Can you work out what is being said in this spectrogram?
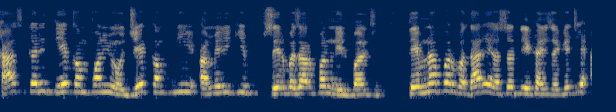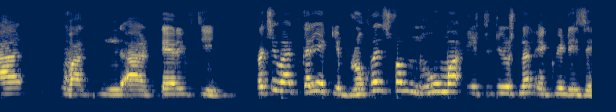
ખાસ કરી તે કંપનીઓ જે કંપની અમેરિકી શેરબજાર પર નિર્ભર છે, તેમના પર વધારે અસર દેખાઈ શકે છે. આ ટેરિફથી. પછી વાત કરીએ કે બ્રોકરેજ ફર્મ નુમા ઇન્સ્ટિટ્યુશનલ ઇક્વિટીઝે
